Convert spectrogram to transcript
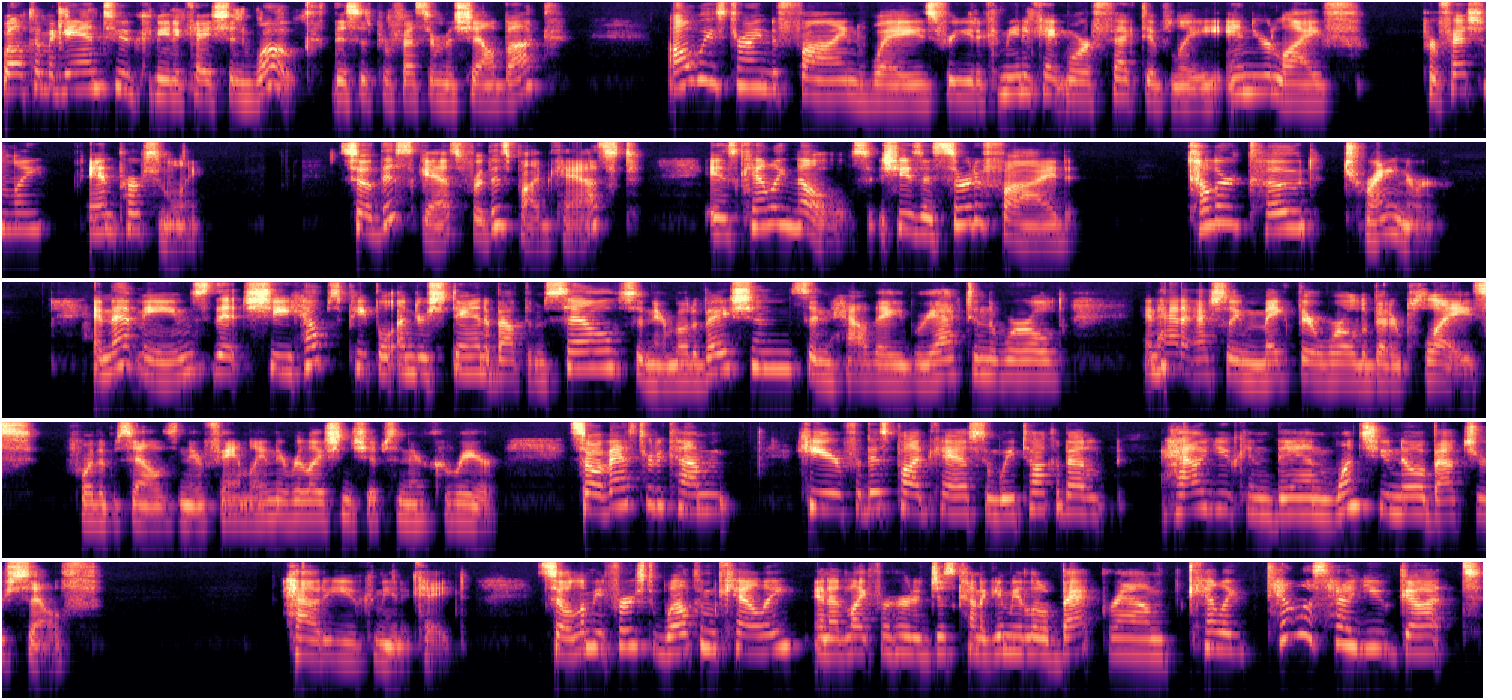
Welcome again to Communication Woke. This is Professor Michelle Buck, always trying to find ways for you to communicate more effectively in your life, professionally and personally. So, this guest for this podcast is Kelly Knowles. She's a certified color code trainer. And that means that she helps people understand about themselves and their motivations and how they react in the world and how to actually make their world a better place for themselves and their family and their relationships and their career. So I've asked her to come here for this podcast and we talk about how you can then, once you know about yourself, how do you communicate? So let me first welcome Kelly, and I'd like for her to just kind of give me a little background. Kelly, tell us how you got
